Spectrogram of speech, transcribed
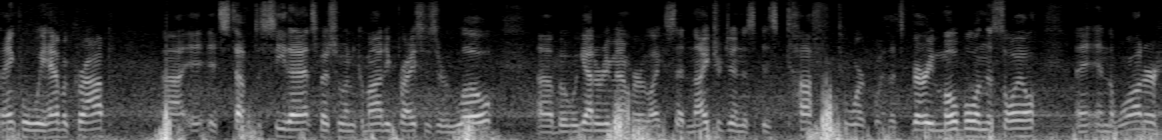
thankful we have a crop. Uh, it, it's tough to see that, especially when commodity prices are low. Uh, but we got to remember, like I said, nitrogen is, is tough to work with. It's very mobile in the soil and, and the water,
